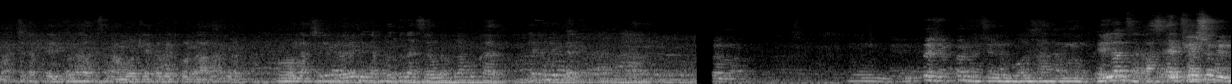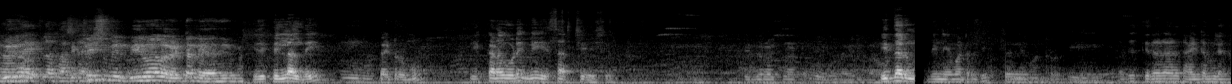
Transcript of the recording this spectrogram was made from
నచ్చేటప్పుడు వెళ్ళిపోయినా ఒకసారి అమౌంట్ లెక్క పెట్టుకుని రారా అన్నాడు. లక్షలు ఇరవై నిన్న పొద్దున్న సెవెన్ ఓ క్లాక్ లెక్క పెట్టారు. ఇది పిల్లలది బెడ్రూమ్. ఇక్కడ కూడా ఇవి సెర్చ్ చేసి ఇద్దరు దీన్ని ఏమంటారు? దీన్ని ఏమంటారు? అదే తినడానికి ఐటమ్ లెక్క.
